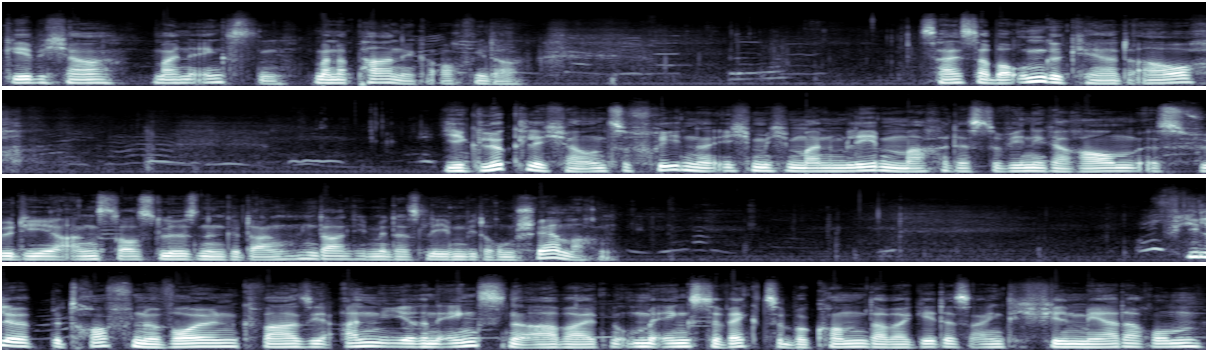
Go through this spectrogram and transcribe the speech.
gebe ich ja meinen Ängsten, meiner Panik auch wieder. Das heißt aber umgekehrt auch, je glücklicher und zufriedener ich mich in meinem Leben mache, desto weniger Raum ist für die angstauslösenden Gedanken da, die mir das Leben wiederum schwer machen. Viele Betroffene wollen quasi an ihren Ängsten arbeiten, um Ängste wegzubekommen. Dabei geht es eigentlich viel mehr darum,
